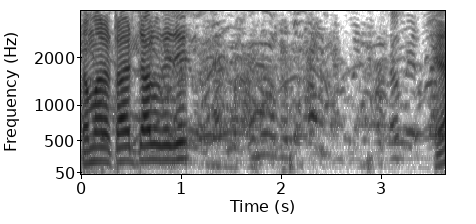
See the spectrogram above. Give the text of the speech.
તમારા ટાટ ચાલુ થઈ જાય હે?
